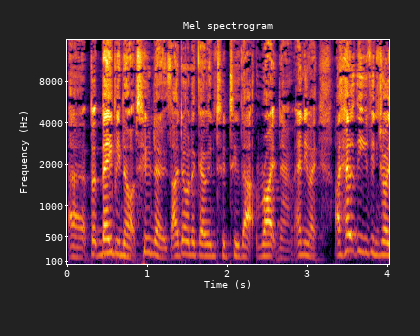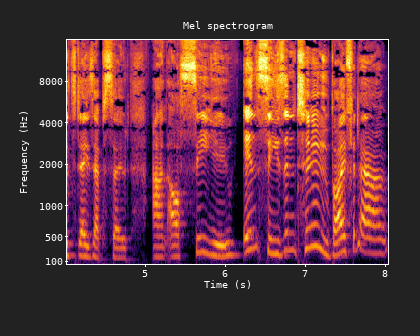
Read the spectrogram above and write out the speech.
uh, but maybe not. Who knows? I don't want to go into to that right now. Anyway, I hope that you've enjoyed today's episode and I'll see you in season two. Bye for now.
